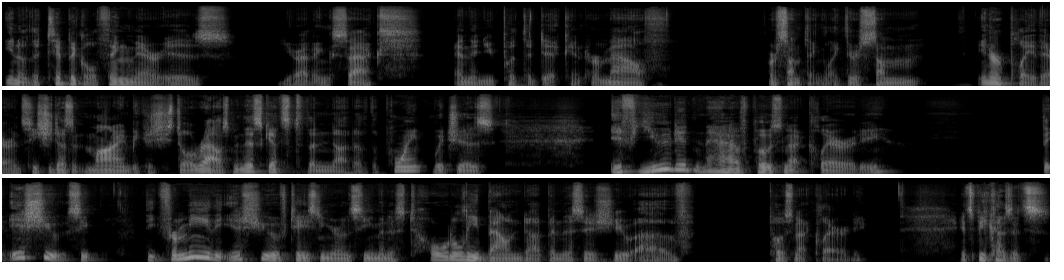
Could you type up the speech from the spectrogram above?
you know, the typical thing there is you're having sex and then you put the dick in her mouth or something. Like there's some interplay there and see she doesn't mind because she's still aroused. And this gets to the nut of the point which is if you didn't have post nut clarity the issue see the, for me the issue of tasting your own semen is totally bound up in this issue of post nut clarity. It's because it's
